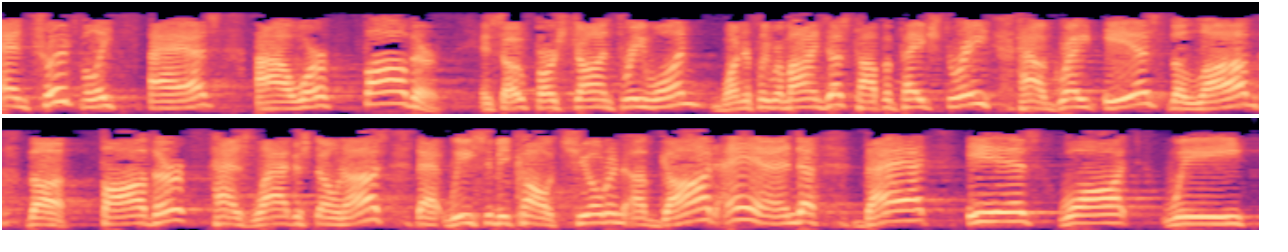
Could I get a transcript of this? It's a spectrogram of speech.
and truthfully as our Father. And so 1 John 3 1 wonderfully reminds us, top of page 3, how great is the love the Father has lavished on us that we should be called children of God and that is what we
